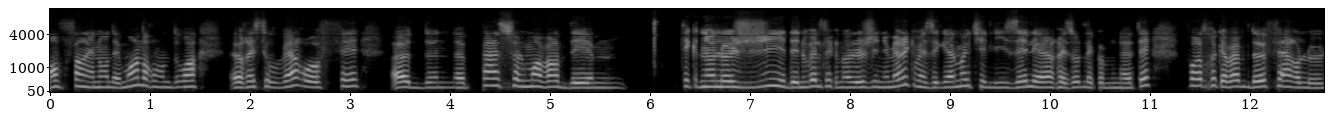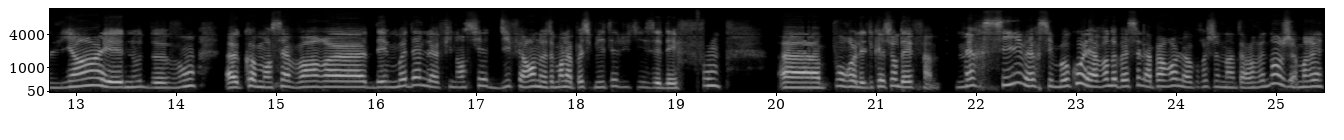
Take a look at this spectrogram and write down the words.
enfin et non des moindres, on doit rester ouvert au fait de ne pas seulement avoir des hum, technologies des nouvelles technologies numériques, mais également utiliser les réseaux de la communauté pour être capable de faire le lien et nous devons euh, commencer à avoir euh, des modèles financiers différents, notamment la possibilité d'utiliser des fonds euh, pour l'éducation des femmes. Merci, merci beaucoup. Et avant de passer la parole au prochain intervenant, j'aimerais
